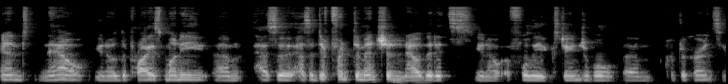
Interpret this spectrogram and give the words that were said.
and now you know the prize money um, has a has a different dimension now that it's you know a fully exchangeable um, cryptocurrency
